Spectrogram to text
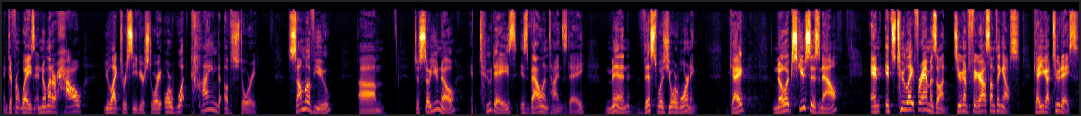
in different ways. And no matter how you like to receive your story or what kind of story, some of you, um, just so you know, in two days is Valentine's Day. Men, this was your warning. Okay? No excuses now. And it's too late for Amazon. So you're going to figure out something else. Okay? You got two days.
